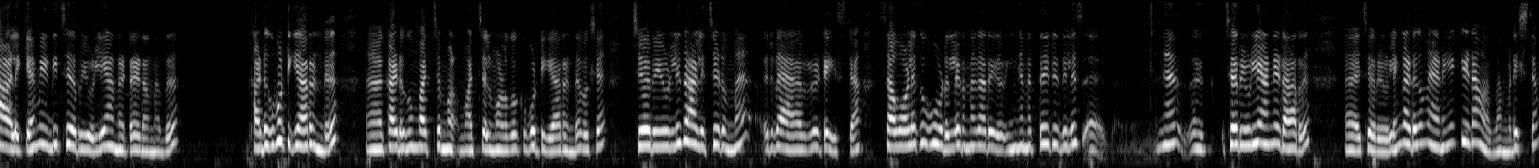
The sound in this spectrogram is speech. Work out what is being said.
താളിക്കാൻ വേണ്ടി ചെറിയുള്ളിയാണ് കേട്ടോ ഇടണത്. കടുക് പൊട്ടിക്കാറുണ്ട്. കടുകും പച്ച മുളകൊക്കെ പൊട്ടിക്കാറുണ്ട്. പക്ഷെ ചെറിയുള്ളി താളിച്ചിടുമ്പോൾ ഒരു വേറൊരു ടേസ്റ്റാണ് സവോളയൊക്കെ കൂടുതലിടുന്ന കറികൾ ഇങ്ങനത്തെ ഒരു ഇതിൽ ഞാൻ ചെറിയ ചെറിയുള്ളിയാണ് ഇടാറ്. ചെറിയ ചെറിയുള്ളിയും കടുകും വേണമെങ്കിൽ ഇടാം. അത് നമ്മുടെ ഇഷ്ടം.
